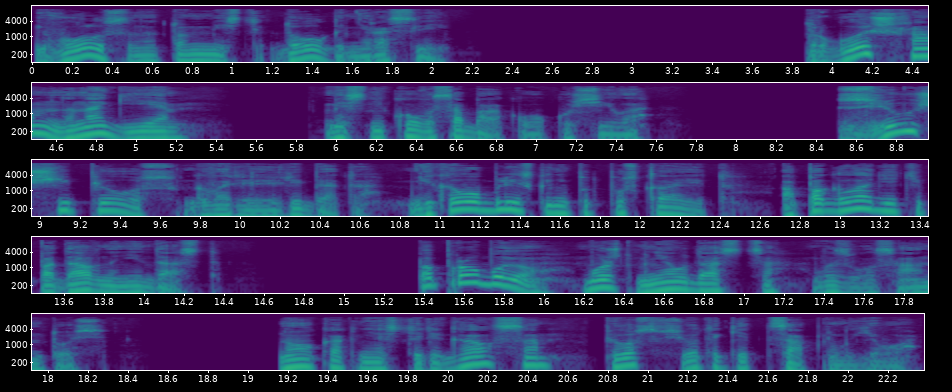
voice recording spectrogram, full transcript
и волосы на том месте долго не росли. Другой шрам на ноге. Мясникова собака укусила. «Злющий пес», — говорили ребята, — «никого близко не подпускает, а погладить и подавно не даст». «Попробую, может, мне удастся», — вызвался Антось. Но, как не остерегался, пес все-таки цапнул его.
